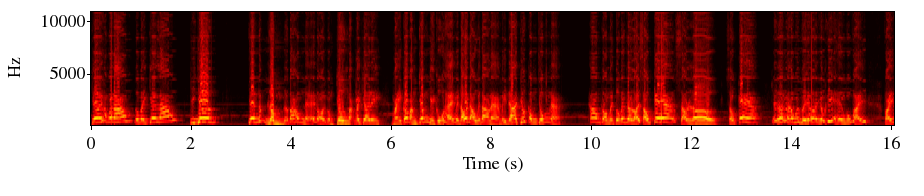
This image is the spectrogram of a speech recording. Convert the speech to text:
Chơi không có láo tụi mày chơi láo Chị dơ chơi núp lùm nữa tao không nể rồi. Còn trường mặt ra chơi đi mày có bằng chứng gì cụ thể mày đối đầu với tao nè mày ra trước công chúng nè. Thấy không? Còn mày tụi bây giờ loại xạo ke xạo lờ xạo ke cho nên là quý vị ơi nhiều khi em cũng phải phải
